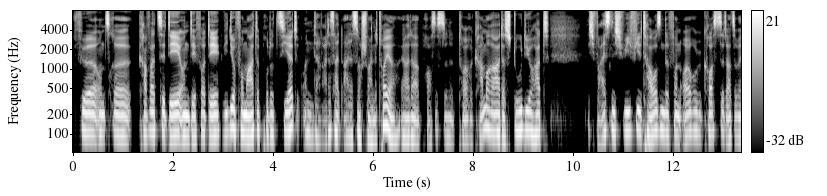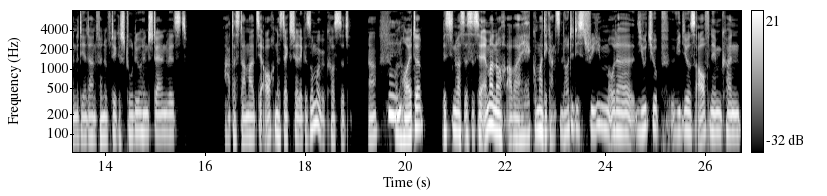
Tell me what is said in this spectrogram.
für unsere Cover-CD und DVD-Videoformate produziert und da war das halt alles noch schweineteuer. Ja, da brauchst du eine teure Kamera, das Studio hat, ich weiß nicht, wie viel Tausende von Euro gekostet. Also wenn du dir da ein vernünftiges Studio hinstellen willst, hat das damals ja auch eine sechsstellige Summe gekostet. Ja, Mhm. und heute, bisschen was ist es ja immer noch, aber hey, guck mal, die ganzen Leute, die streamen oder YouTube-Videos aufnehmen können,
